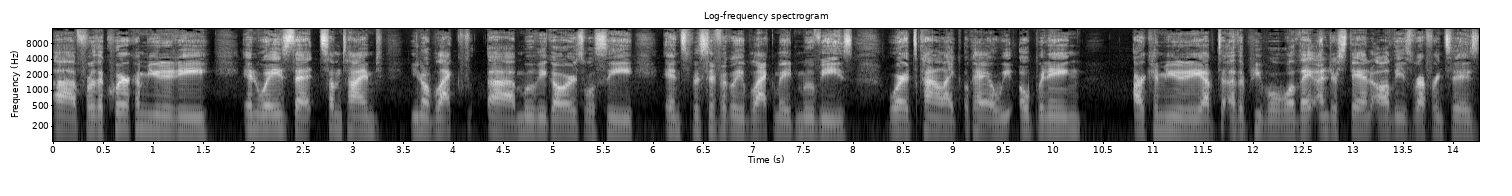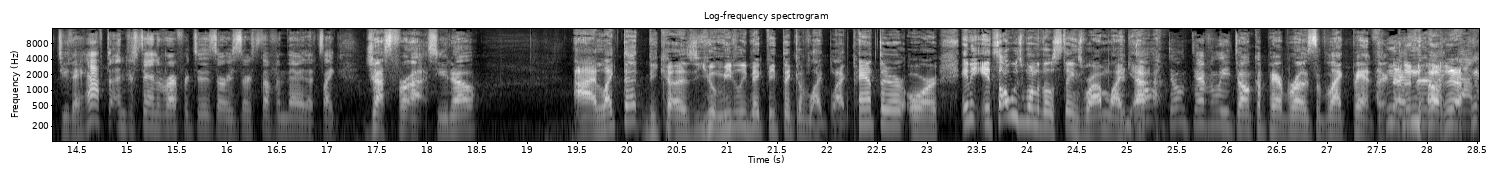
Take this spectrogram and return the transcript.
uh, for the queer community in ways that sometimes you know black uh, moviegoers will see in specifically black made movies, where it's kind of like, okay, are we opening our community up to other people? Will they understand all these references? Do they have to understand the references, or is there stuff in there that's like just for us? You know? I like that because you immediately make me think of like Black Panther or and it's always one of those things where I'm like, don't, don't definitely don't compare Bros to Black Panther. No, no, no, no.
